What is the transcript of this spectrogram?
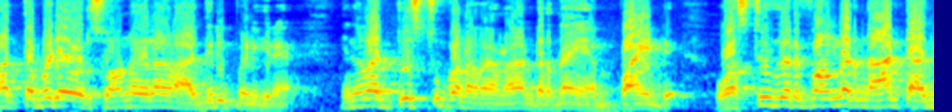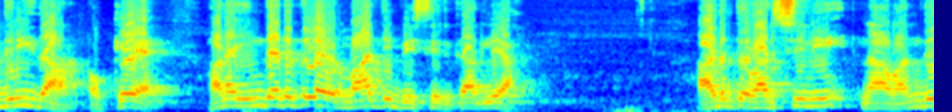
மற்றபடி அவர் சொன்னதெல்லாம் நான் அக்ரி பண்ணிக்கிறேன். இந்த மாதிரி ட்விஸ்ட் பண்ண வேணான்றதான் என் point worst performer not agree தான் ஓகே ஆனா இந்த இடத்துல அவர் மாத்தி பேசியிருக்கார் இல்லையா? அடுத்து வர்ஷினி நான் வந்து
